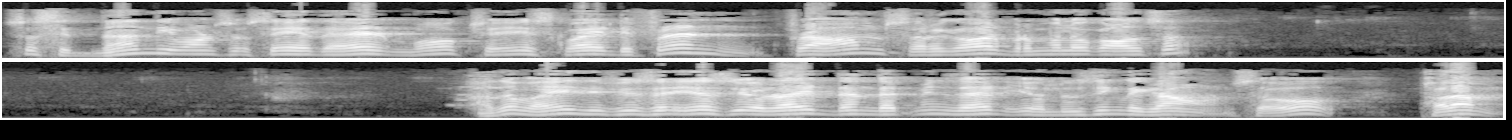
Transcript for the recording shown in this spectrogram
So Siddhanti wants to say that moksha is quite different from Swarga or Brahmaloka also. Otherwise, if you say yes, you're right, then that means that you're losing the ground. So, phalam,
